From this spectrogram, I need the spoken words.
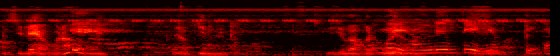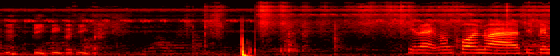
มันสิแล้วบ่เนาะนี่เรากินนี่สิบอกก็ถูกอุ้ยเลยเราลืมปีกเนี่ยปีกก่อนหึปีกปีกไปทิ้งไปทีแรกน้องคอนว่าสิเป็น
